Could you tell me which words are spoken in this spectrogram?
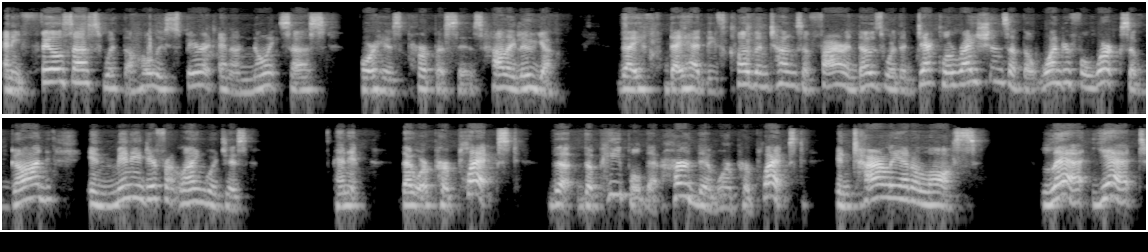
and He fills us with the Holy Spirit and anoints us for His purposes. Hallelujah. They, they had these cloven tongues of fire, and those were the declarations of the wonderful works of God in many different languages. And it, they were perplexed. The, the people that heard them were perplexed, entirely at a loss. Let, yet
